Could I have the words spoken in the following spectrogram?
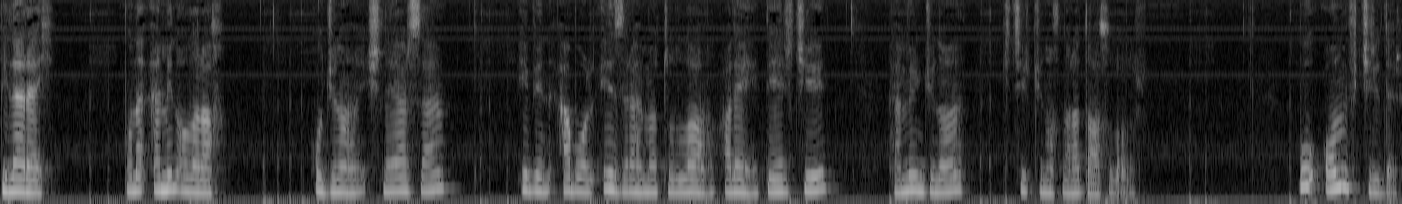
bilərək, buna əmin olaraq o günahı işləyərsə, İbn Əbul İz rəhmətullah aleyh deyir ki, həmin günah kiçik günahlara daxil olur. Bu onun fikridir.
